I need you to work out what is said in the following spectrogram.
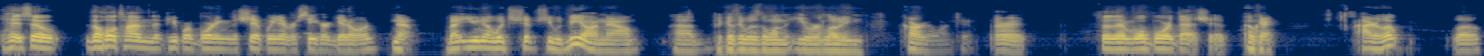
Hey, so the whole time that people are boarding the ship, we never see her get on. no, but you know which ship she would be on now, uh, because it was the one that you were loading cargo onto. All right. So then we'll board that ship. Okay. High or low? Low.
